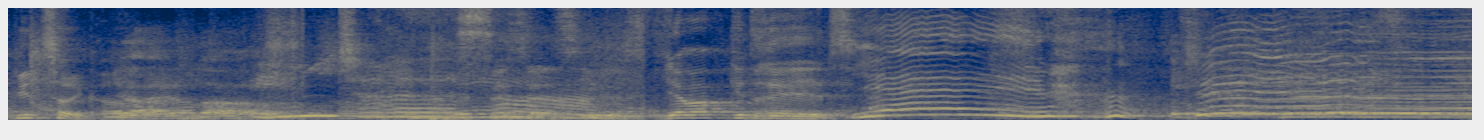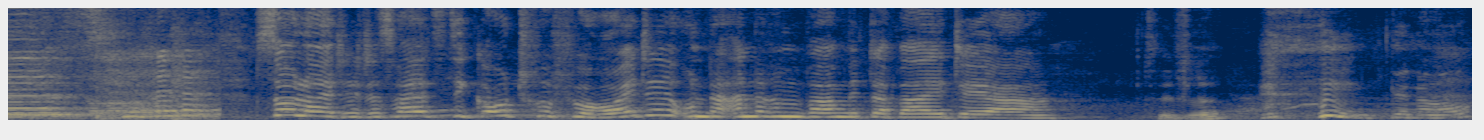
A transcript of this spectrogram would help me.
Spielzeug habe. Ja, Interessant. Wir haben abgedreht. Yay! Tschüss! So Leute, das war jetzt die Go-Tour für heute. Unter anderem war mit dabei der... Ziffle. genau.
